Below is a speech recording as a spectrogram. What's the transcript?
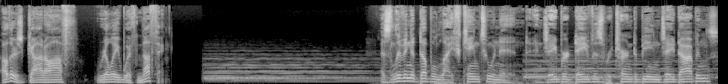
Others got off really with nothing. As living a double life came to an end and Jaybird Davis returned to being Jay Dobyns,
